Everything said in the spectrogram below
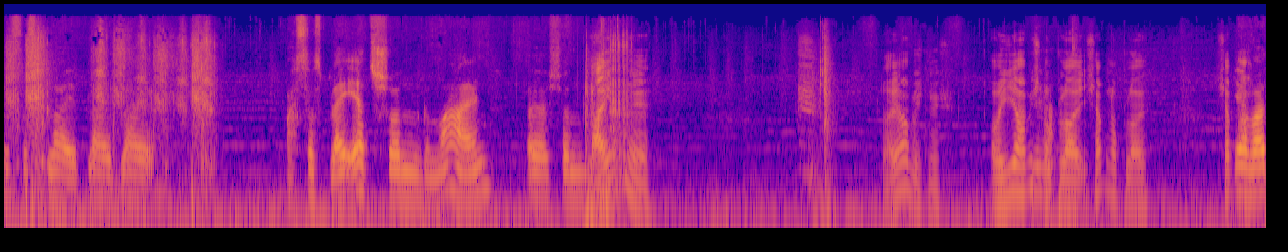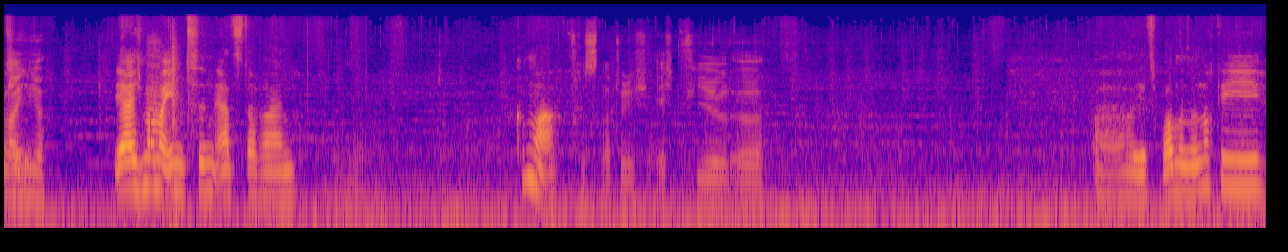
Ist das Blei? Blei, Blei. Ach, ist das Bleierz schon gemahlen? Äh, schon. Blei? Nee. Blei habe ich nicht. Aber hier habe ich Ja. noch Blei. Ich habe noch Blei. Ich habe Ja, warte. Blei hier. Ja, ich mach mal eben Zinnerz da rein. Guck mal. Frisst natürlich echt viel. Äh, Oh, jetzt brauchen wir nur noch die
